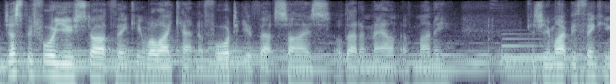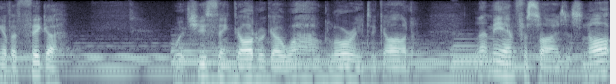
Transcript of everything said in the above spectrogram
And just before you start thinking, well, I can't afford to give that size or that amount of money, because you might be thinking of a figure which you think God would go, wow, glory to God. Let me emphasize it's not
